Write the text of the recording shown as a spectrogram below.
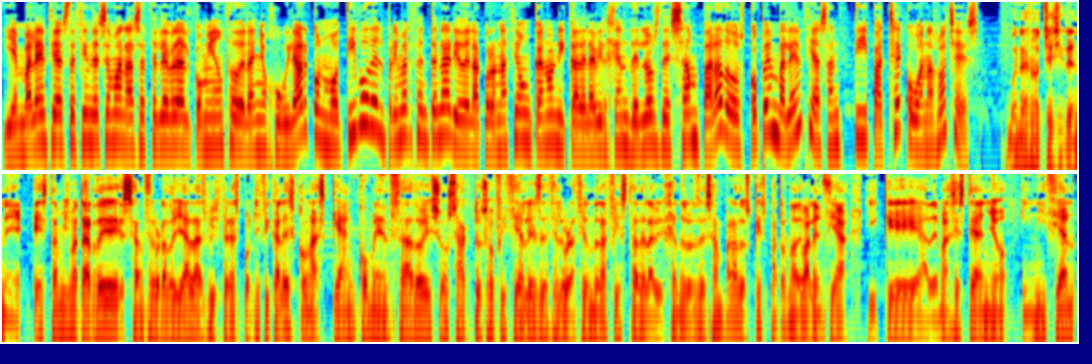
Y en Valencia este fin de semana se celebra el comienzo del año jubilar con motivo del primer centenario de la coronación canónica de la Virgen de los Desamparados. Cope en Valencia, Santi Pacheco, buenas noches. Buenas noches, Irene. Esta misma tarde se han celebrado ya las vísperas pontificales con las que han comenzado esos actos oficiales de celebración de la fiesta de la Virgen de los Desamparados, que es patrona de Valencia y que además este año inician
